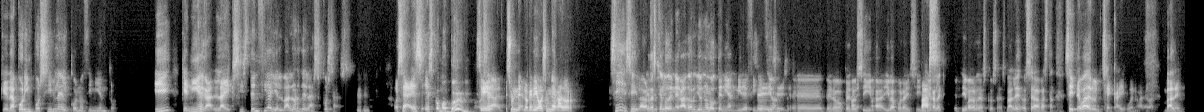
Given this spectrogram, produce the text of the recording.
que da por imposible el conocimiento y que niega la existencia y el valor de las cosas. O sea, es, como ¡boom! Sí, es lo que digo, es un negador. Sí, sí, la verdad es que lo de negador yo no lo tenía en mi definición, eh, pero, pero sí, iba, por ahí, sí. Niega la existencia y el valor de las cosas, ¿vale? O sea, bastante. Sí, te voy a dar un check ahí, bueno. Vale, vale.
